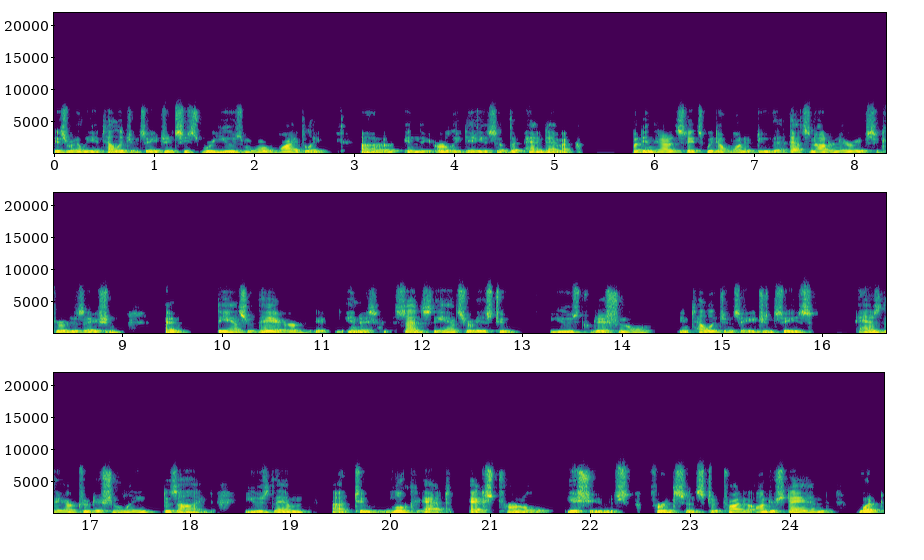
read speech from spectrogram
Israeli intelligence agencies were used more widely uh, in the early days of the pandemic. But in the United States, we don't want to do that. That's not an area of securitization. And the answer there, in a sense, the answer is to use traditional intelligence agencies as they are traditionally designed. Use them uh, to look at external issues, for instance, to try to understand what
